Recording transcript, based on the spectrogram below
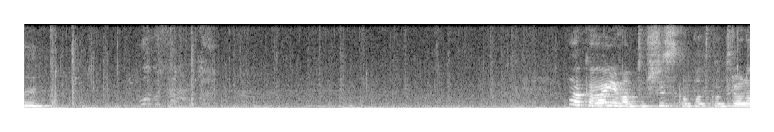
Technique. Okej, mam tu wszystko pod kontrolą.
